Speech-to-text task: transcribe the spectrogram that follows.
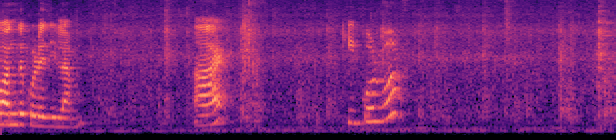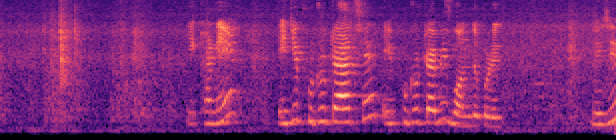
বন্ধ করে দিলাম। আর কি করব? এখানে এই যে ফুটোটা আছে, এই ফুটোটা আমি বন্ধ করে দিই এই যে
